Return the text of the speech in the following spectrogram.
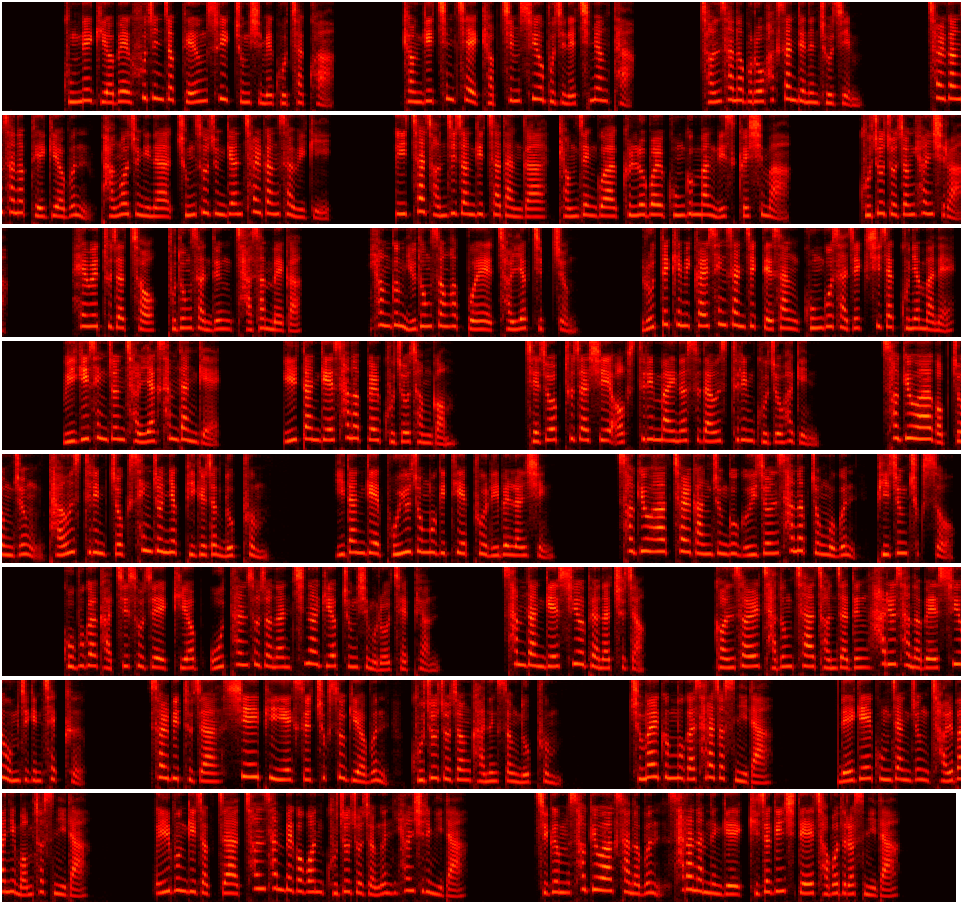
국내 기업의 후진적 대응 수익 중심의 고착화. 경기 침체 겹침 수요 부진의 치명타. 전 산업으로 확산되는 조짐. 철강 산업 대기업은 방어 중이나 중소중견 철강사 위기. 2차 전지전기차 단가 경쟁과 글로벌 공급망 리스크 심화. 구조조정 현실화. 해외 투자처, 부동산 등 자산 매각. 현금 유동성 확보에 전력 집중. 롯데케미칼 생산직 대상 공고사직 시작 9년 만에 위기 생존 전략 3단계. 1단계 산업별 구조 점검. 제조업 투자 시 업스트림 마이너스 다운스트림 구조 확인. 석유화학 업종 중 다운스트림 쪽 생존력 비교적 높음. 2단계 보유 종목 ETF 리밸런싱. 석유화학 철 강중국 의존 산업 종목은 비중 축소. 고부가 가치 소재 기업 5탄소 전환 친화 기업 중심으로 재편. 3단계 수요 변화 추적. 건설, 자동차, 전자 등 하류 산업의 수요 움직임 체크. 설비 투자, CAPEX 축소 기업은 구조 조정 가능성 높음. 주말 근무가 사라졌습니다. 4개의 공장 중 절반이 멈췄습니다. 1분기 적자 1,300억 원 구조 조정은 현실입니다. 지금 석유화학 산업은 살아남는 게 기적인 시대에 접어들었습니다.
